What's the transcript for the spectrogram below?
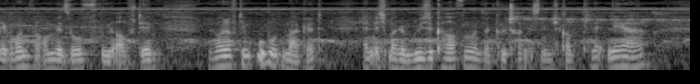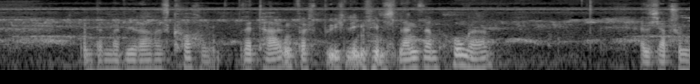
der Grund, warum wir so früh aufstehen. Wir wollen auf dem U-Boot Market endlich mal Gemüse kaufen. Unser Kühlschrank ist nämlich komplett leer. Und dann mal wieder was kochen. Seit Tagen verspüre ich nämlich langsam Hunger. Also ich habe schon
